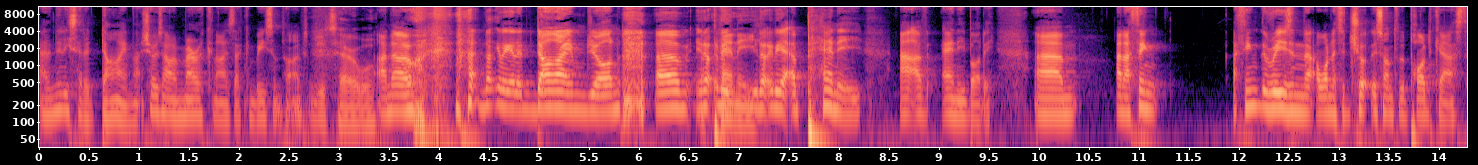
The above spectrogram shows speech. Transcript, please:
I nearly said a dime. That shows how Americanized I can be sometimes. You're terrible. I know. I'm not going to get a dime, John. Um, you're A not gonna, penny. You're not going to get a penny out of anybody. Um, and I think, I think the reason that I wanted to chuck this onto the podcast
